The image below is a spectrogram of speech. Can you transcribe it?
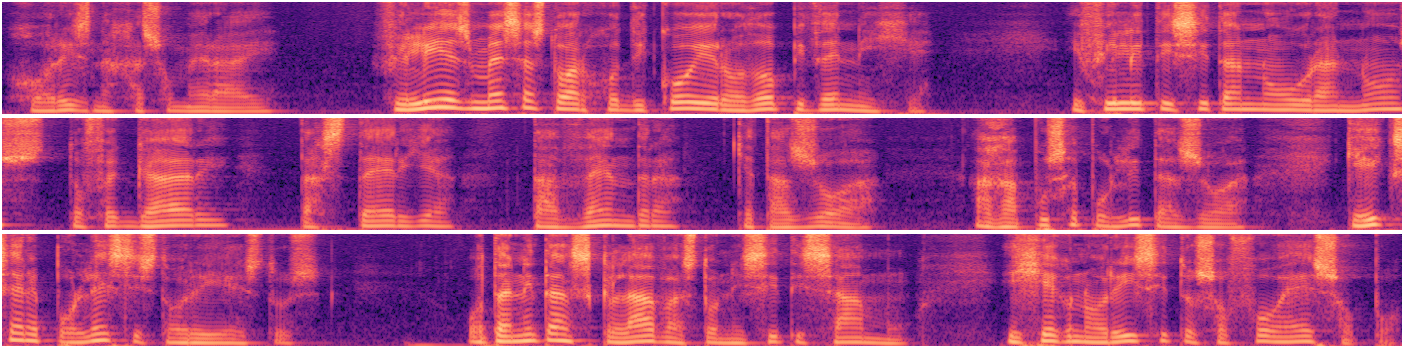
χωρίς να χασομεράει. Φιλίες μέσα στο αρχοντικό η Ροδόπη δεν είχε. Η φίλη της ήταν ο ουρανός, το φεγγάρι, τα στέρια, τα δέντρα και τα ζώα. Αγαπούσε πολύ τα ζώα και ήξερε πολλές ιστορίες τους. Όταν ήταν σκλάβα στο νησί της Σάμου, είχε γνωρίσει το σοφό έσωπο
